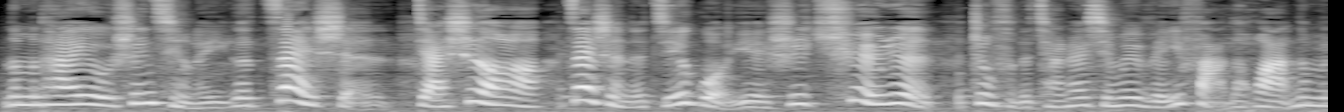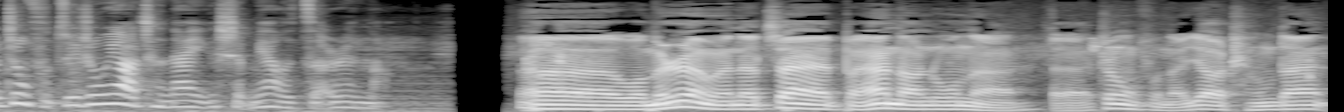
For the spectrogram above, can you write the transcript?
那么他又申请了一个再审。假设啊，再审的结果也是确认政府的强拆行为违法的话，那么政府最终要承担一个什么样的责任呢？呃，我们认为呢，在本案当中呢，呃，政府呢要承担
